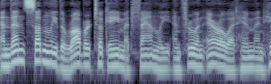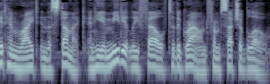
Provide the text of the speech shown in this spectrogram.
And then suddenly the robber took aim at Fan Li and threw an arrow at him and hit him right in the stomach and he immediately fell to the ground from such a blow.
